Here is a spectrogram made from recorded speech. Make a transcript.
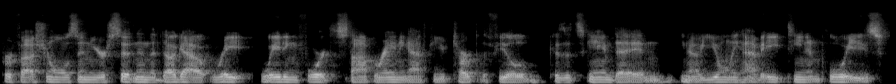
professionals, and you're sitting in the dugout, rate waiting for it to stop raining after you've tarped the field because it's game day, and you know you only have 18 employees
